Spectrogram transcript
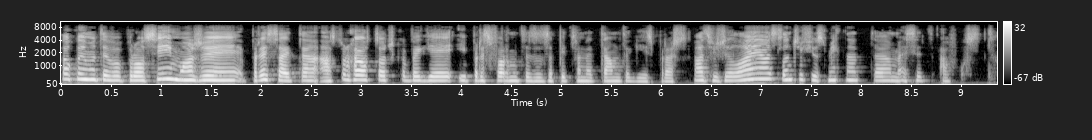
Ако имате въпроси, може през сайта astrohouse.bg и през формите за запитване там да ги изпращате. Аз ви желая слънчев и усмихнат месец август.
